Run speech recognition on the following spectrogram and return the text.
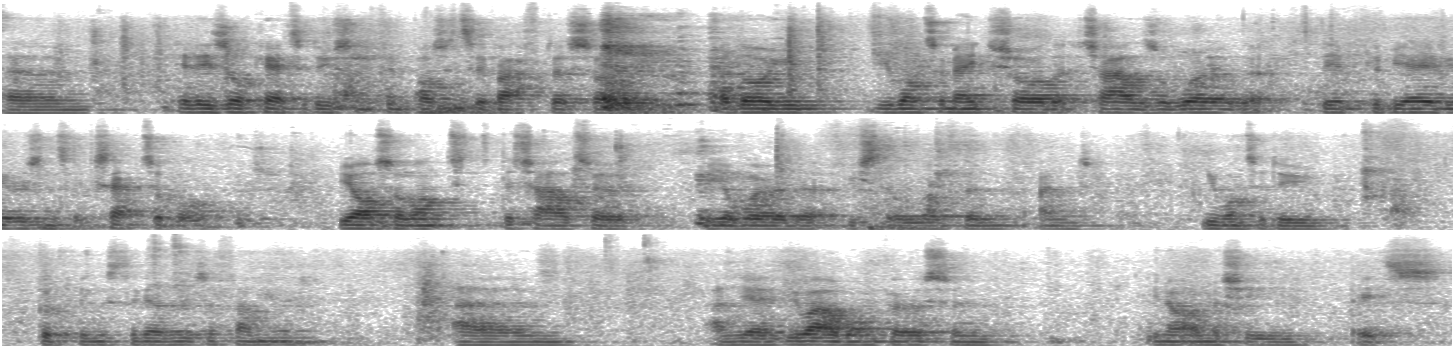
Um, it is okay to do something positive after. So although you, you want to make sure that the child is aware that the, the behaviour isn't acceptable, you also want the child to be aware that you still love them and you want to do good things together as a family. Um, and yeah, you are one person, you're not a machine. It's,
